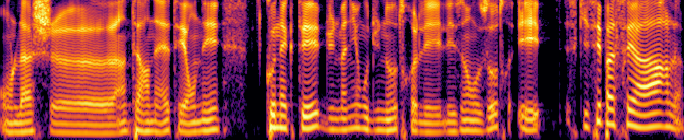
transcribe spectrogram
on lâche euh, Internet et on est connecter d'une manière ou d'une autre les, les uns aux autres. Et ce qui s'est passé à Arles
